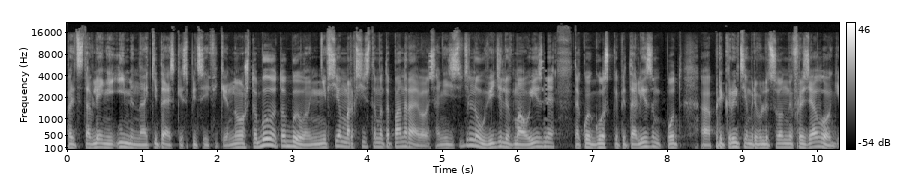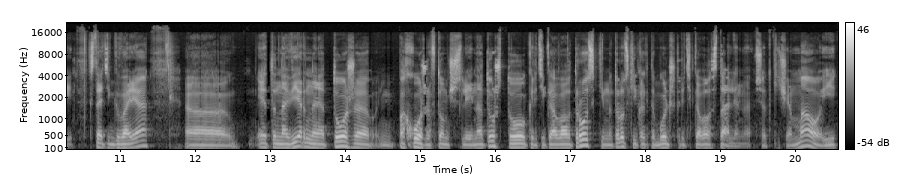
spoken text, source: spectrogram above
представлений именно о китайской специфике. Но что было, то было. Не всем марксистам это понравилось. Они действительно увидели в маоизме такой госкапитализм под прикрытием революционной фразеологии. Кстати говоря, это, наверное, тоже похоже в том числе и на то, что критиковал Троцкий, но Троцкий как-то больше критиковал Сталина все-таки, чем Мао, и,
